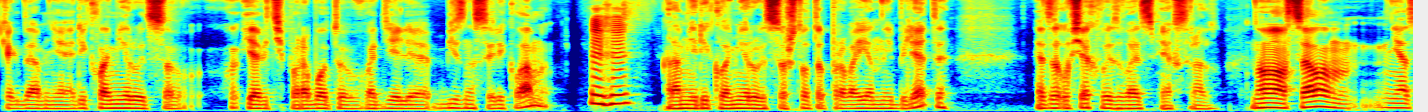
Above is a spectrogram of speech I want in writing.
когда мне рекламируется, я ведь, типа, работаю в отделе бизнеса и рекламы, угу. когда мне рекламируется что-то про военные билеты, это у всех вызывает смех сразу. Но в целом нет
